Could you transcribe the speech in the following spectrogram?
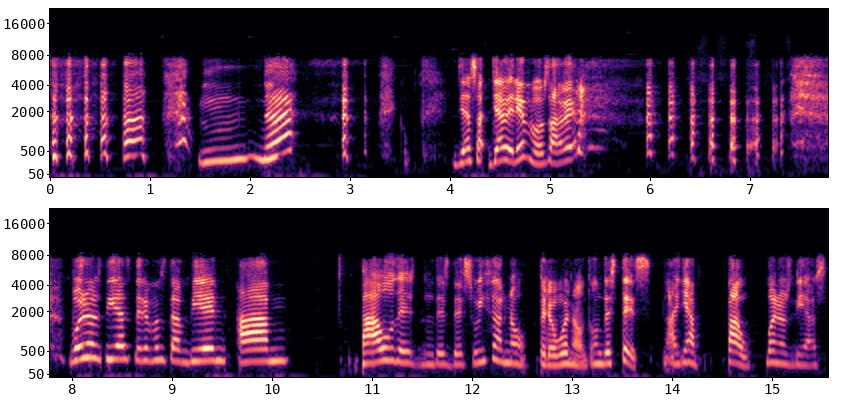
Mm, ah. ya, ya veremos, a ver. Buenos días, tenemos también a Pau de- desde Suiza, no, pero bueno, donde estés, allá. Pau, buenos días,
